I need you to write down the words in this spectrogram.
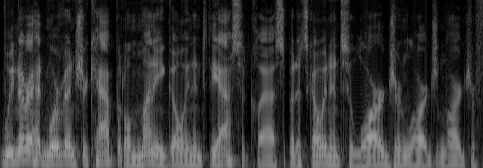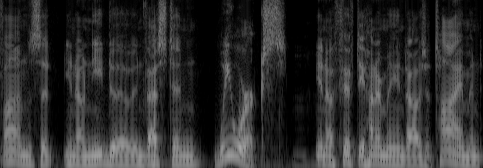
we've never had more venture capital money going into the asset class, but it's going into larger and larger and larger funds that you know need to invest in WeWorks, you know, 50, 100 million dollars a time, and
